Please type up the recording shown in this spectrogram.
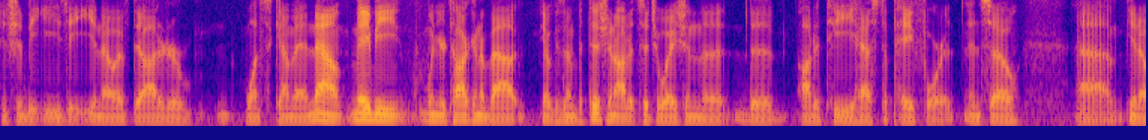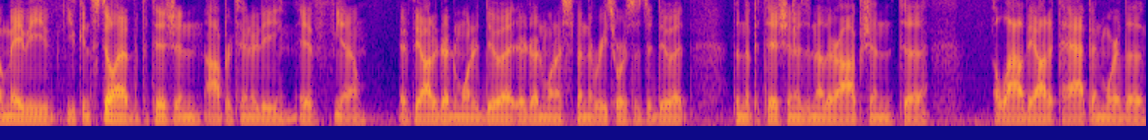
it should be easy. You know, if the auditor wants to come in. Now, maybe when you're talking about, you know, because in a petition audit situation, the the auditee has to pay for it, and so, uh, you know, maybe you can still have the petition opportunity if you know if the auditor doesn't want to do it or doesn't want to spend the resources to do it, then the petition is another option to allow the audit to happen where the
